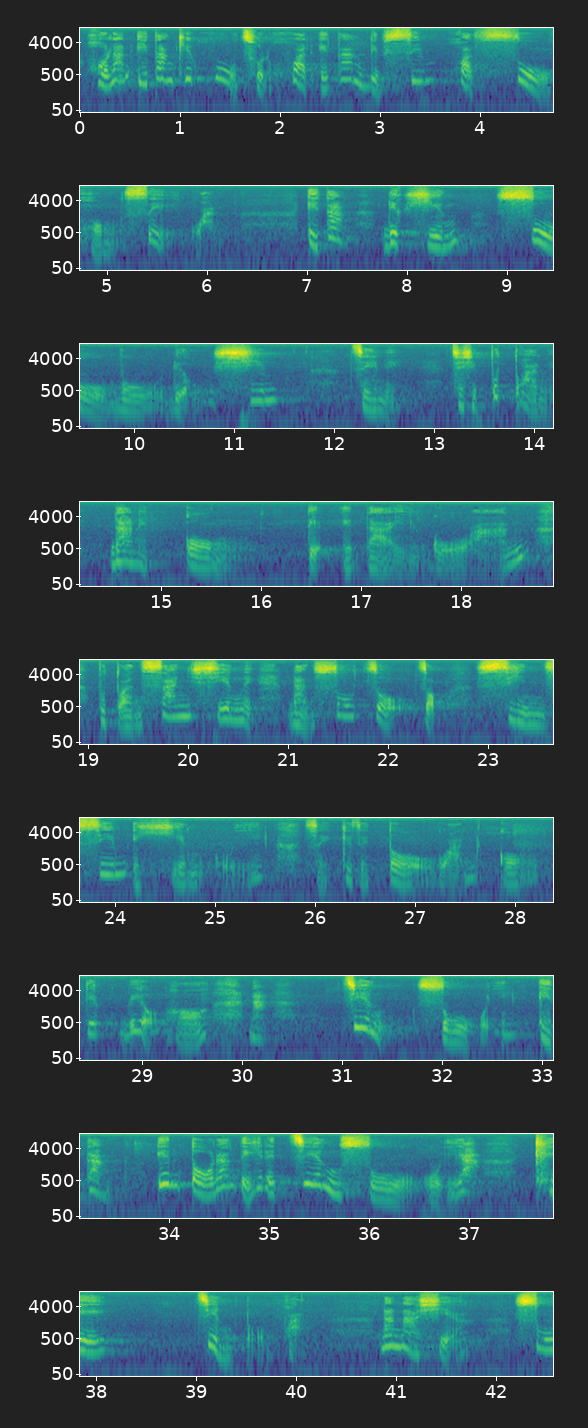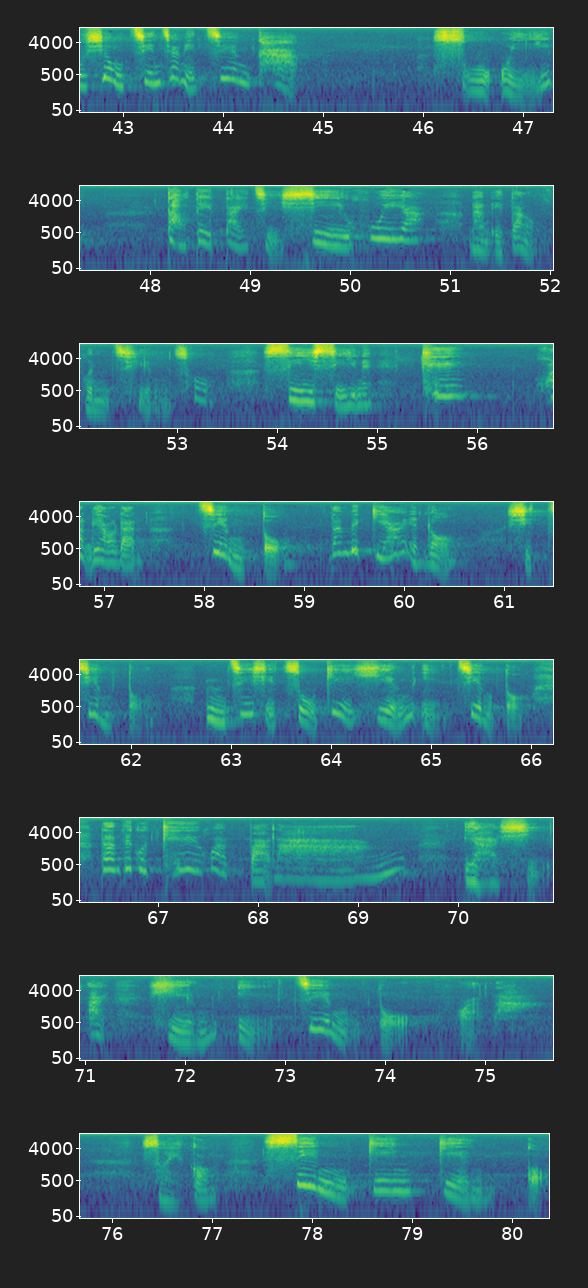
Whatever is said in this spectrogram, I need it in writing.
互咱一旦去付出法，一旦立心发四弘誓愿，一旦力行四无量心，真呢，这是不断的咱的功德的来源，不断产生的咱所做作信心的行为，所以叫做道源功德庙吼。那正思维会当引导咱伫迄个正思维啊，开正道法。咱那些思想真正的正确思维，到底代志是非啊？咱会当分清楚，时时呢，去发了咱正道，咱要行的路是正道，毋只是自己行于正道，咱要去启发别人，也是爱。行于正道法啦。所以讲，信根坚固。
